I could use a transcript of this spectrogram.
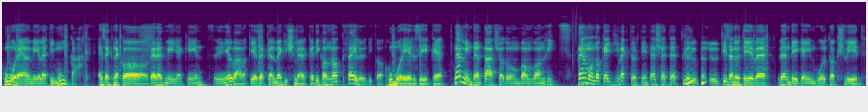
humorelméleti munkák, ezeknek az eredményeként nyilván, aki ezekkel megismerkedik, annak fejlődik a humorérzéke. Nem minden társadalomban van vicc. Elmondok egy megtörtént esetet, mhm. körülbelül 15 éve vendégeim voltak svéd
